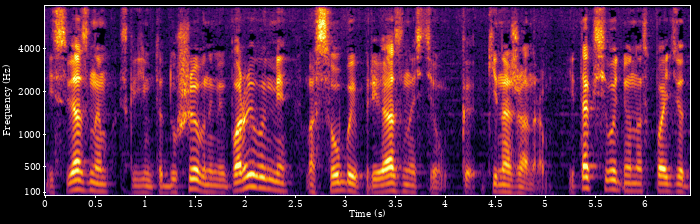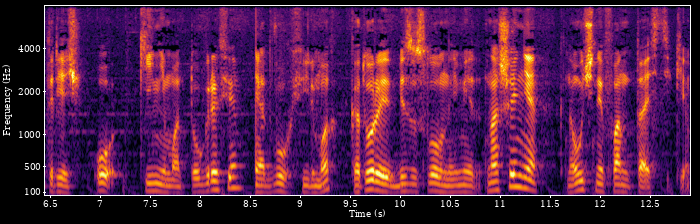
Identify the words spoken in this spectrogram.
и связанным с какими-то душевными порывами, особой привязанностью к киножанрам. Итак, сегодня у нас пойдет речь о кинематографе, о двух фильмах, которые, безусловно, имеют отношение к научной фантастике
